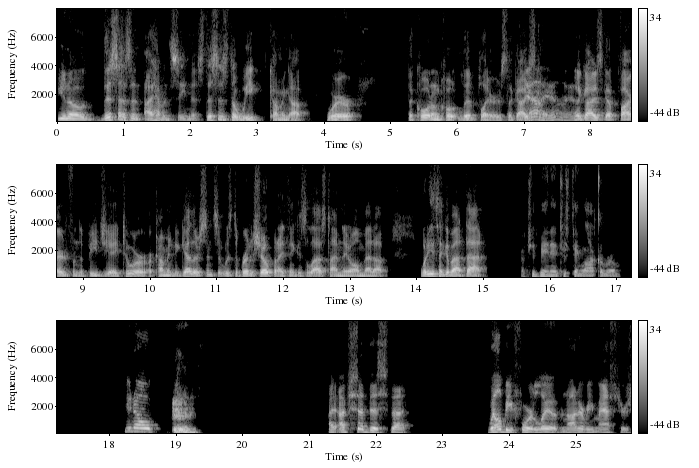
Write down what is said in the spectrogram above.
you know, this hasn't, I haven't seen this. This is the week coming up where the quote unquote LIV players, the guys, yeah, got- yeah, yeah. the guys got fired from the PGA Tour are coming together since it was the British Open, I think is the last time they all met up. What do you think about that? That should be an interesting locker room. You know, I, I've said this that well before LIV, not every Masters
